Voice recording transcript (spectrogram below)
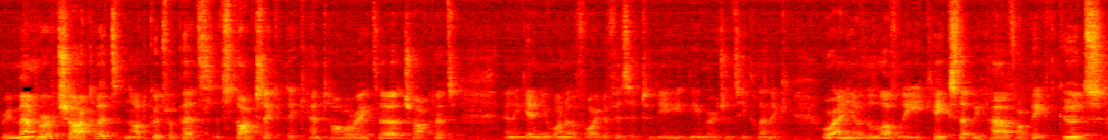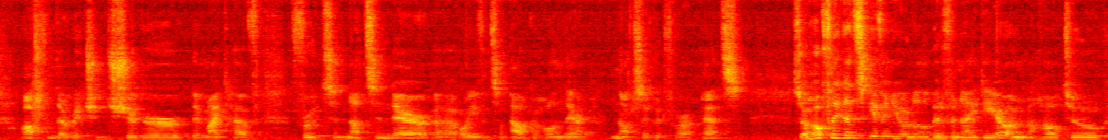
Remember, chocolate, not good for pets. It's toxic. They can't tolerate uh, chocolate. And again, you want to avoid a visit to the, the emergency clinic or any of the lovely cakes that we have or baked goods. Often they're rich in sugar. They might have fruits and nuts in there uh, or even some alcohol in there. Not so good for our pets. So hopefully that's given you a little bit of an idea on how to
